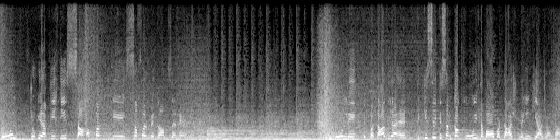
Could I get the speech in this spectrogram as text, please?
बोल, जो कि हकीकी सहाफत के सफ़र पे गामजन है। बोल ने बता दिया है कि किसी किस्म का कोई दबाव बर्दाश्त नहीं किया जाएगा।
